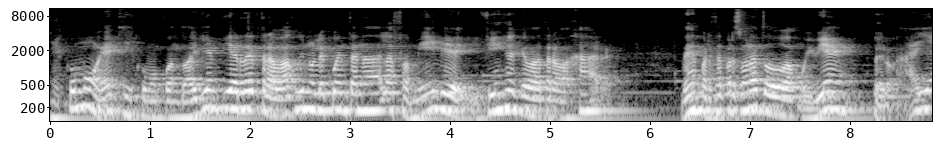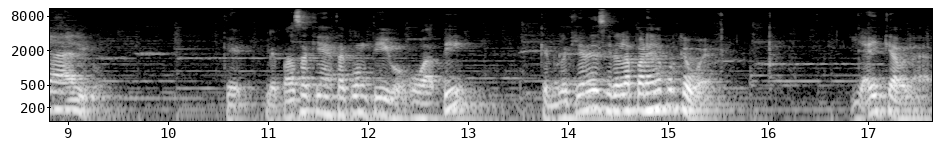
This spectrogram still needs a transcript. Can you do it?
es como X, como cuando alguien pierde el trabajo y no le cuenta nada a la familia y finge que va a trabajar. ¿Ves? Para esta persona todo va muy bien, pero hay algo que le pasa a quien está contigo o a ti que no le quiere decir a la pareja porque bueno, y hay que hablar.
